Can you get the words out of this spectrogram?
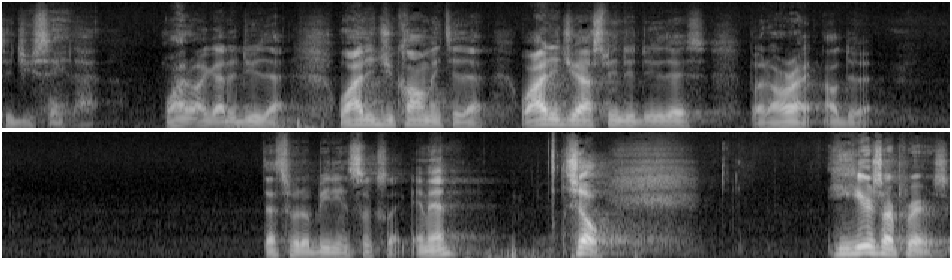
did you say that? Why do I got to do that? Why did you call me to that? Why did you ask me to do this? But all right, I'll do it. That's what obedience looks like. Amen? So, he hears our prayers.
